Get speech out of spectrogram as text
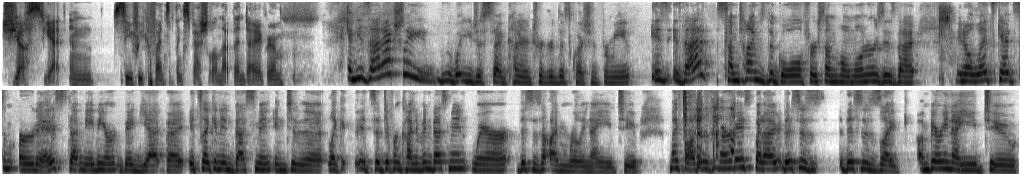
just yet, and see if we can find something special in that Venn diagram. And is that actually what you just said kind of triggered this question for me? Is is that sometimes the goal for some homeowners is that, you know, let's get some artists that maybe aren't big yet, but it's like an investment into the like it's a different kind of investment where this is I'm really naive too. My father's an artist, but I this is this is like I'm very naive to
